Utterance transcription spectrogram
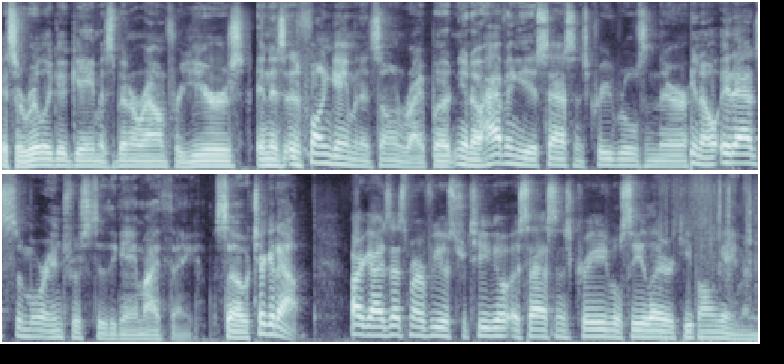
It's a really good game. It's been around for years, and it's a fun game in its own right. But you know, having the Assassin's Creed rules in there, you know, it adds some more interest to the game. I think. So check it out. All right, guys, that's my review of Stratego Assassin's Creed. We'll see you later. Keep on gaming.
